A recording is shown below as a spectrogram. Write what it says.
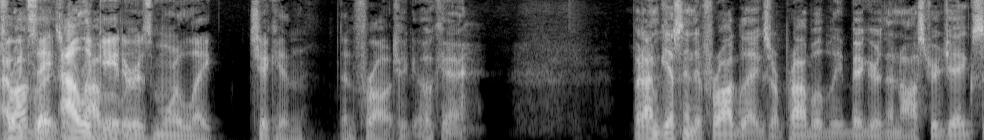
i would say alligator probably- is more like chicken than frog Okay. But I'm guessing the frog legs are probably bigger than ostrich eggs,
